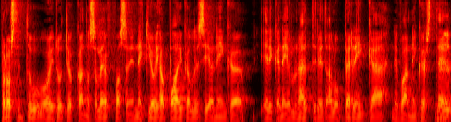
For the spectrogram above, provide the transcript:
prostituoidut, jotka on tuossa leffassa, niin nekin on ihan paikallisia, niin kuin, eli ne ei ollut näyttelijöitä alun perinkään, ne vaan niin kuin sitten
